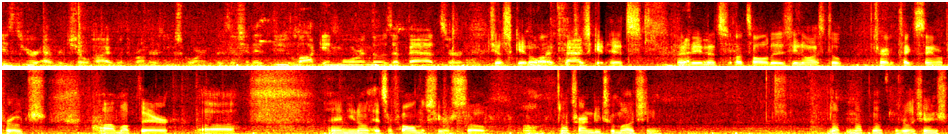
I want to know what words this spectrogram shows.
is your average so high with runners in scoring position? Do you lock in more in those at bats or Just get more on, attack? just get hits. I mean, that's, that's all it is. You know, I still try to take the same approach, um, up there. Uh, and, you know, hits are falling this year. So, um, not trying to do too much and nothing, nothing, nothing's really changed.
